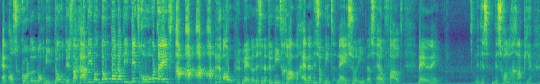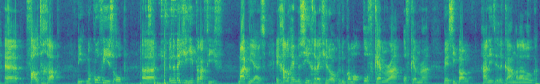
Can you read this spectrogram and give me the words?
En als Gordon nog niet dood is, dan gaat hij wel dood nadat hij dit gehoord heeft. oh, nee, dat is natuurlijk niet grappig. En dat is ook niet... Nee, sorry, dat is heel fout. Nee, nee, nee. Dit is, dit is gewoon een grapje. Eh, foute grap. Mijn koffie is op. Eh, Ik ben een beetje hyperactief. Maakt niet uit. Ik ga nog even een sigaretje roken. Doe ik allemaal off-camera. Off-camera. Wees niet bang. Ga niet in de camera roken.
